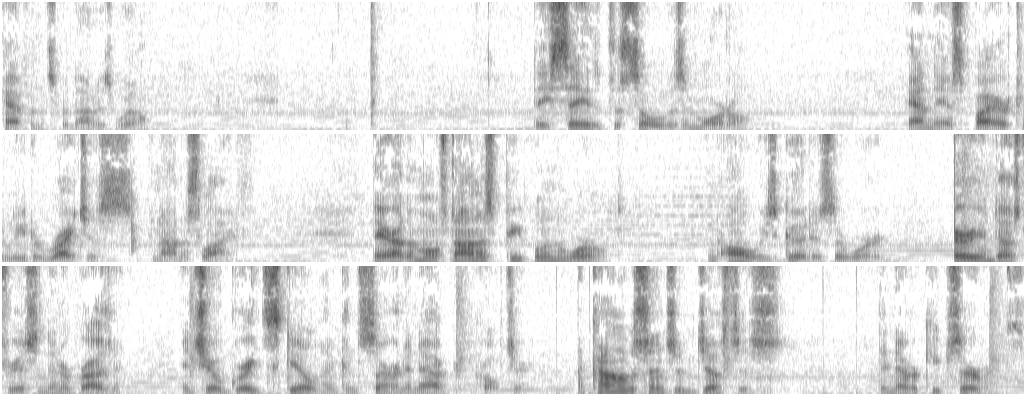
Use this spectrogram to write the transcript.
happens without His will. They say that the soul is immortal, and they aspire to lead a righteous and honest life. They are the most honest people in the world, and always good is their word. Very industrious and enterprising, and show great skill and concern in agriculture. A sense of justice, they never keep servants.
